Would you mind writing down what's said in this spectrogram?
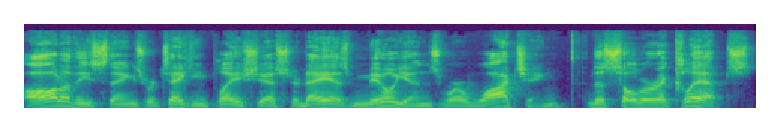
All of these things were taking place yesterday as millions were watching the solar eclipse.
